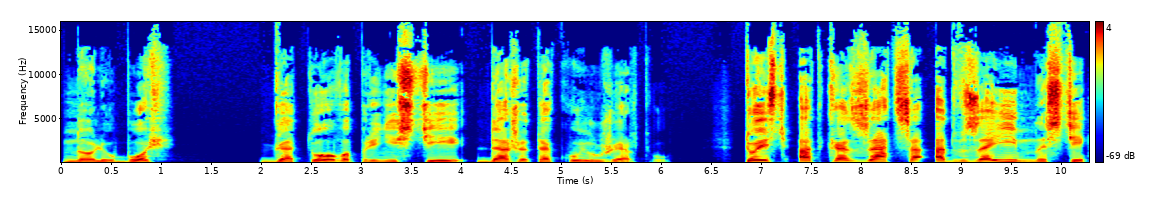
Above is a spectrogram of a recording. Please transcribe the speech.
но любовь готова принести даже такую жертву. То есть отказаться от взаимности,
